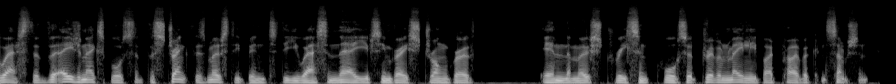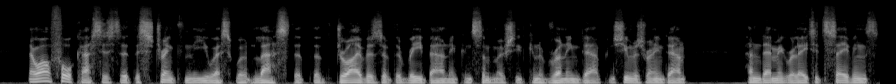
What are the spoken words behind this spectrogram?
US. The, the Asian exports, that the strength has mostly been to the US, and there you've seen very strong growth in the most recent quarter, driven mainly by private consumption. Now, our forecast is that the strength in the US won't last, that the drivers of the rebound in consumption, mostly kind of running down, consumers running down, pandemic related savings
